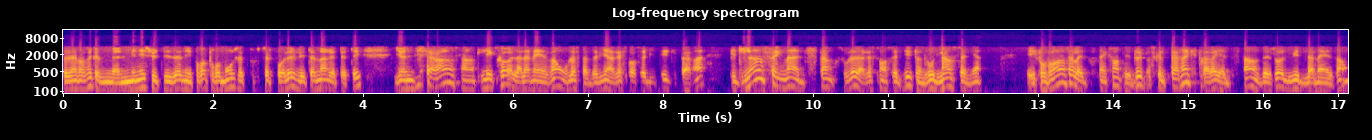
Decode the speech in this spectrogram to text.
j'ai l'impression que le ministre utilisait mes propres mots cette, fois-là, je l'ai tellement répété. Il y a une différence entre l'école à la maison, où là, ça devient la responsabilité du parent, puis de l'enseignement à distance, où là, la responsabilité est au niveau de l'enseignant. Et il faut vraiment faire la distinction entre les deux, parce que le parent qui travaille à distance, déjà, lui, est de la maison.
